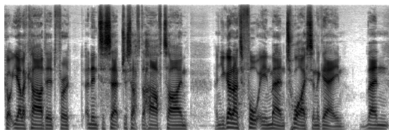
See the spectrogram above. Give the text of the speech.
got yellow carded for an intercept just after half time. And you go down to 14 men twice in a game, then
